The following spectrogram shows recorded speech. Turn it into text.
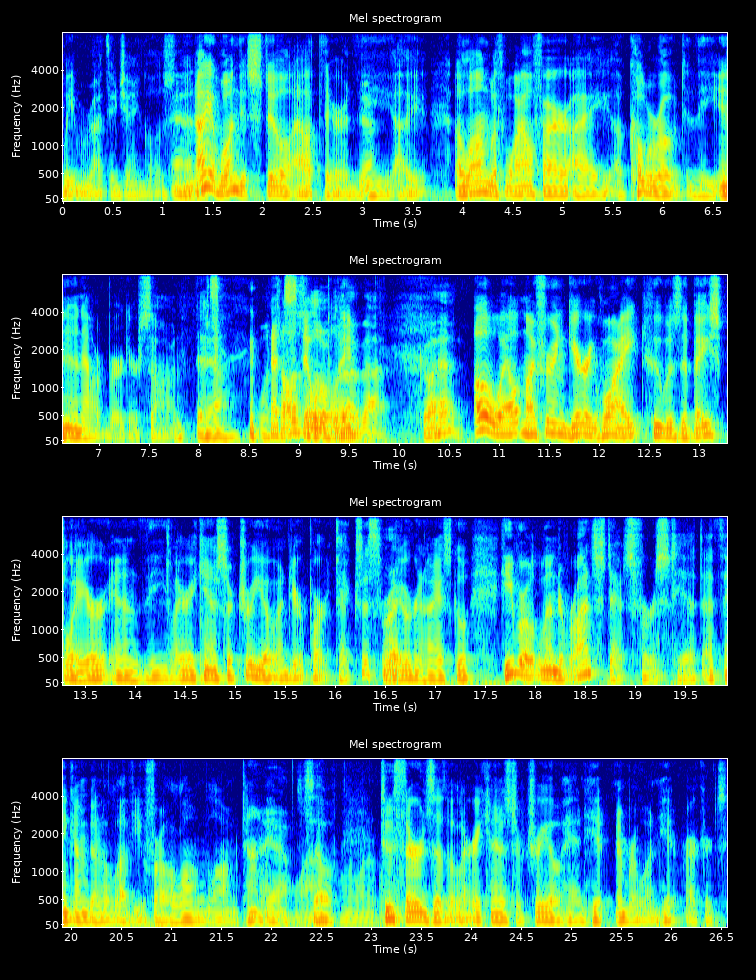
we would write the jingles. And, And- I have one that's still out there. The I, along with Wildfire, I uh, co-wrote the In-N-Out Burger song. That's, yeah. Well, that's tell us a little bit about. Go ahead. Oh, well, my friend Gary White, who was the bass player in the Larry Cansler Trio in Deer Park, Texas, when Right. in high school, he wrote Linda Ronstadt's first hit, I Think I'm Gonna Love You for a Long, Long Time. Yeah. Wow. So what a wonderful two thirds of the Larry Cansler Trio had hit number one hit records.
